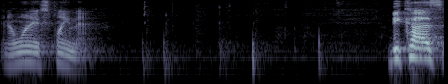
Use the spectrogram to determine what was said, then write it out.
And I want to explain that. Because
